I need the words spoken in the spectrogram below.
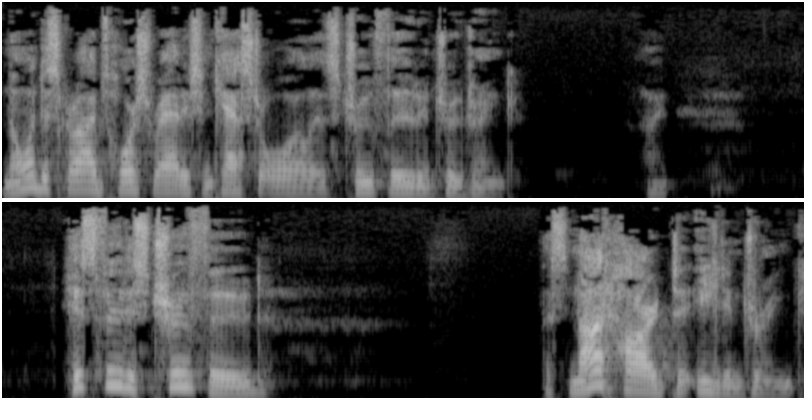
No one describes horseradish and castor oil as true food and true drink. Right? His food is true food that's not hard to eat and drink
